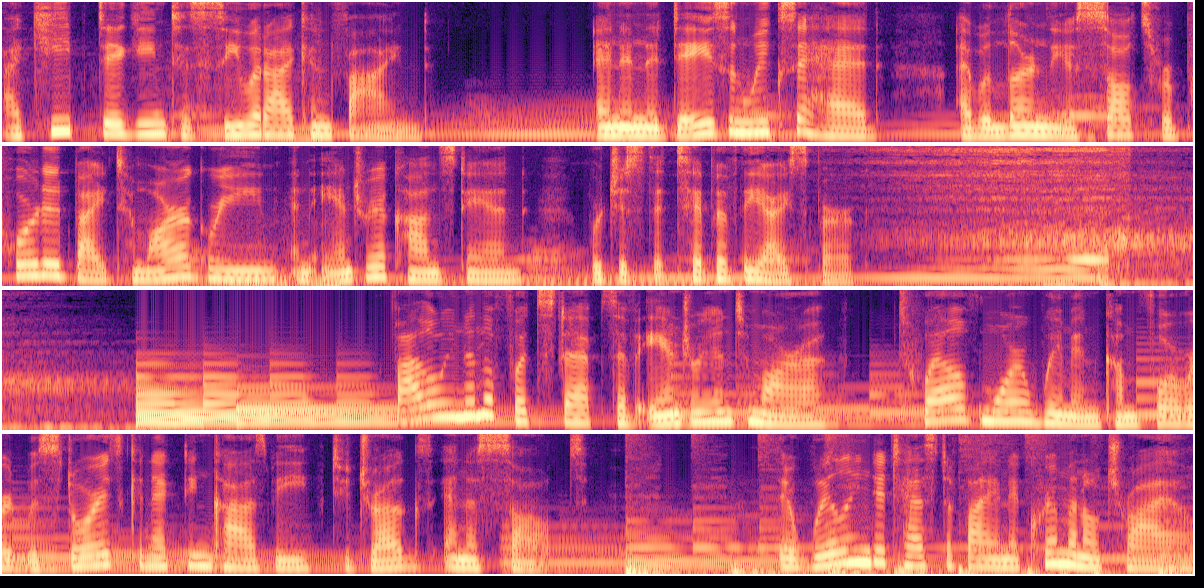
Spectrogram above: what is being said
I keep digging to see what I can find. And in the days and weeks ahead, I would learn the assaults reported by Tamara Green and Andrea Constand were just the tip of the iceberg. Following in the footsteps of Andrea and Tamara, 12 more women come forward with stories connecting Cosby to drugs and assault. They're willing to testify in a criminal trial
